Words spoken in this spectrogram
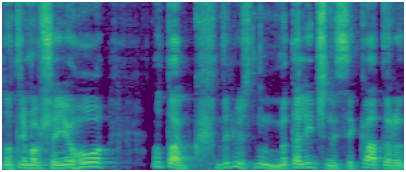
отримавши його, ну так, дивлюсь, ну, металічний секатор.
